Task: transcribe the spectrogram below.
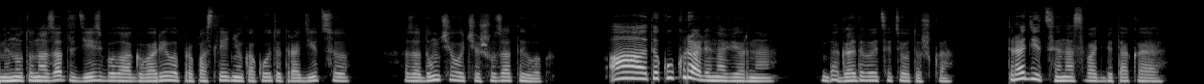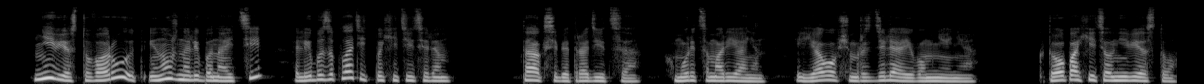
Минуту назад здесь была, говорила про последнюю какую-то традицию. Задумчиво чешу затылок. «А, так украли, наверное», — догадывается тетушка. «Традиция на свадьбе такая. Невесту воруют, и нужно либо найти, либо заплатить похитителям». «Так себе традиция», — хмурится Марьянин, и я, в общем, разделяю его мнение. «Кто похитил невесту?»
